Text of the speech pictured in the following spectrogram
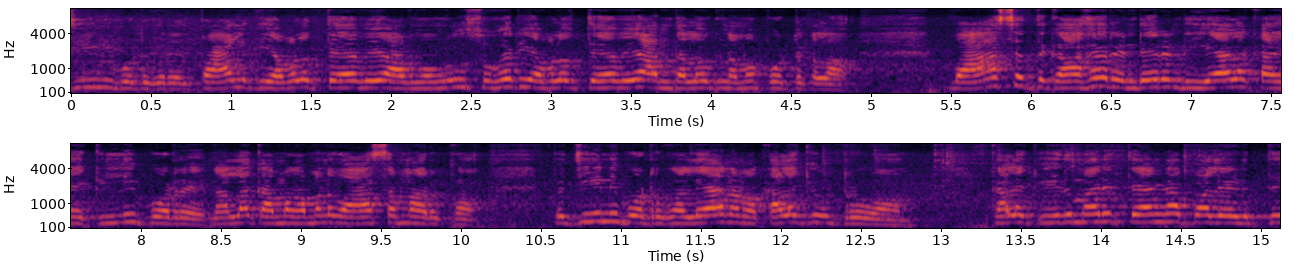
ஜீனி போட்டுக்கிறேன். பாலுக்கு எவ்வளோ தேவையோ அவங்கவுங்களுக்கு சுகர் எவ்வளோ தேவையோ அந்த அளவுக்கு நம்ம போட்டுக்கலாம். வாசத்துக்காக ரெண்டே ரெண்டு ஏலக்காயை கிள்ளி போடுறேன். நல்லா கம்ம கம்மன்னு வாசமாக இருக்கும். இப்போ ஜீனி போட்டிருக்கோம் இல்லையா? நம்ம கலக்கி விட்ருவோம் கலக்கி இது மாதிரி தேங்காய் பால் எடுத்து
